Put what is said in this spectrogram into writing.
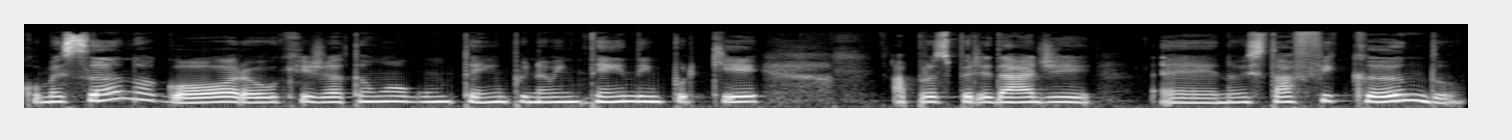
começando agora ou que já estão há algum tempo e não entendem por que a prosperidade é, não está ficando,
